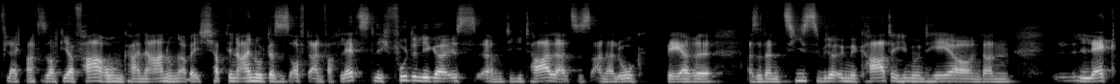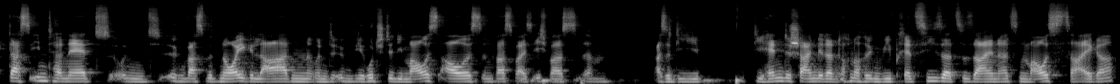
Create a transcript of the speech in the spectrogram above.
vielleicht macht es auch die Erfahrung, keine Ahnung, aber ich habe den Eindruck, dass es oft einfach letztlich fuddeliger ist, ähm, digital, als es analog wäre. Also dann ziehst du wieder irgendeine Karte hin und her und dann leckt das Internet und irgendwas wird neu geladen und irgendwie rutscht dir die Maus aus und was weiß ich was. Ähm, also die, die Hände scheinen mir dann doch noch irgendwie präziser zu sein als ein Mauszeiger.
